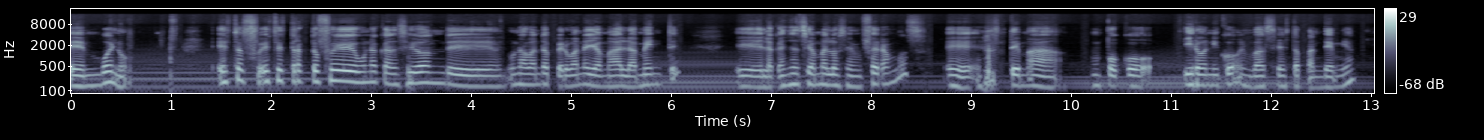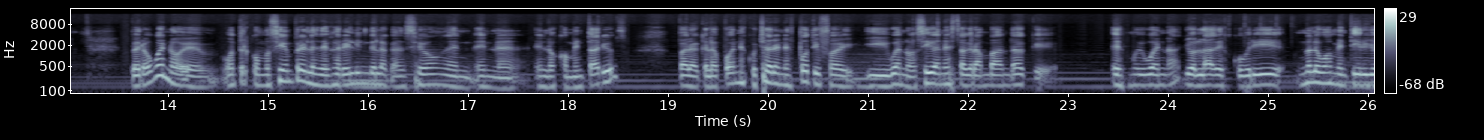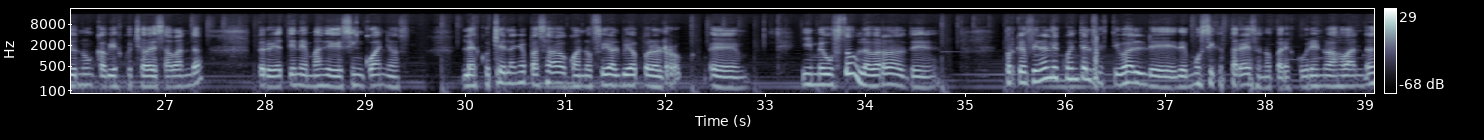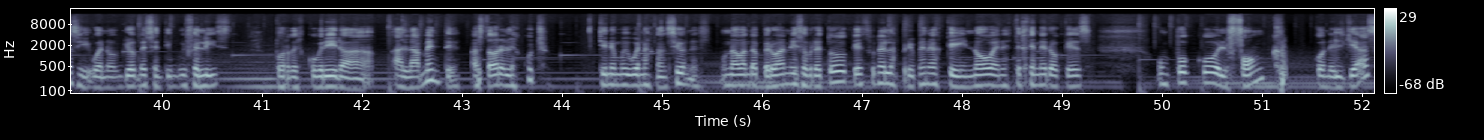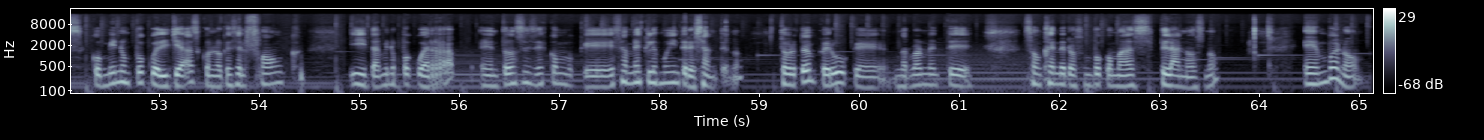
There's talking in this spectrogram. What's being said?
Eh, bueno, este, este extracto fue una canción de una banda peruana llamada La Mente. Eh, la canción se llama Los Enfermos, eh, tema un poco irónico en base a esta pandemia. Pero bueno, como siempre les dejaré el link de la canción en, en, en, los comentarios para que la puedan escuchar en Spotify. Y bueno, sigan esta gran banda que es muy buena. Yo la descubrí, no les voy a mentir, yo nunca había escuchado esa banda, pero ya tiene más de 5 años. La escuché el año pasado cuando fui al Viva por el Rock eh, y me gustó, la verdad, de, porque al final de cuentas el festival de, música es para eso, ¿no? Para descubrir nuevas bandas y bueno, yo me sentí muy feliz por descubrir a, a La Mente. Hasta ahora la escucho. Tiene muy buenas canciones. Una banda peruana y sobre todo que es una de las primeras que innova en este género que es un poco el funk con el jazz, combina un poco el jazz con lo que es el funk y también un poco el rap, entonces es como que esa mezcla es muy interesante, ¿no? Sobre todo en Perú, que normalmente son géneros un poco más planos, ¿no? Eh, bueno,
